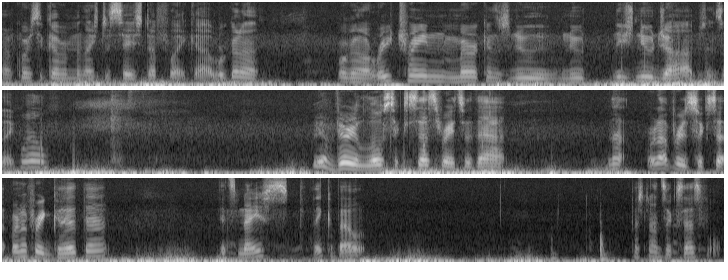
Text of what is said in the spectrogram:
And of course, the government likes to say stuff like, uh, "We're gonna, we're gonna retrain Americans new, new these new jobs." And it's like, well, we have very low success rates with that. Not, we're not very success. We're not very good at that. It's nice to think about, but it's not successful.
